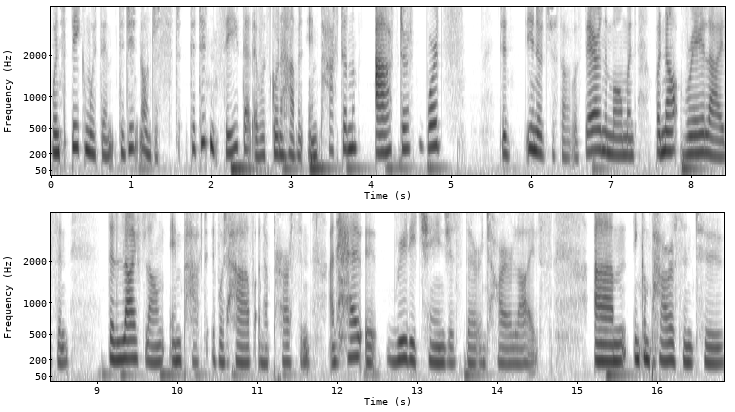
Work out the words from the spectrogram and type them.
when speaking with them, they didn't understand. They didn't see that it was going to have an impact on them afterwards. Did you know? Just thought it was there in the moment, but not realizing the lifelong impact it would have on a person and how it really changes their entire lives. Um, in comparison to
